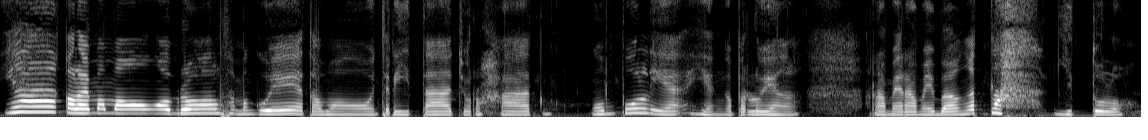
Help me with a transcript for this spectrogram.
ya kalau emang mau ngobrol sama gue atau mau cerita curhat ngumpul ya yang nggak perlu yang rame-rame banget lah gitu loh.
